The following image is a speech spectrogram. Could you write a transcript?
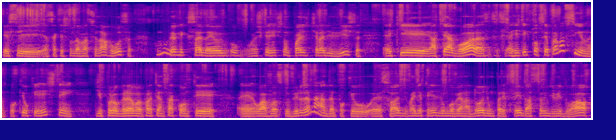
esse, essa questão da vacina russa. Vamos ver o que, que sai daí. Eu, eu, acho que a gente não pode tirar de vista é que até agora a gente tem que torcer para a vacina, porque o que a gente tem de programa para tentar conter é, o avanço do vírus é nada, porque o, é, só vai depender de um governador, de um prefeito, da ação individual,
